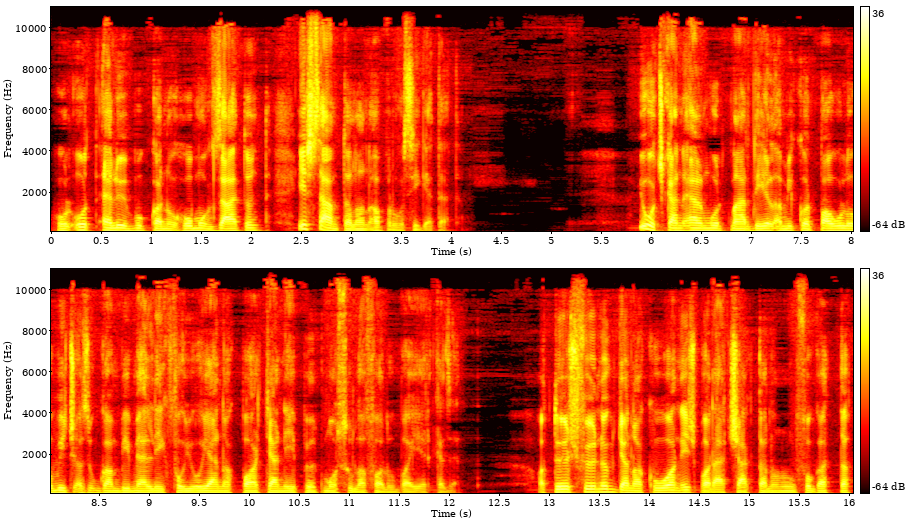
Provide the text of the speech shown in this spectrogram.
hol ott előbukkanó homokzátonyt és számtalan apró szigetet. Jócskán elmúlt már dél, amikor Paulovics az Ugambi mellékfolyójának partján épült Moszula faluba érkezett. A törzsfőnök gyanakóan és barátságtalanul fogadta,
